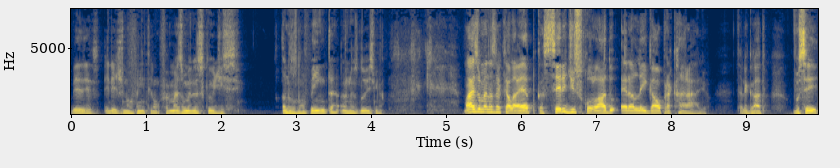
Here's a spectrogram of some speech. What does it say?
Beleza, ele é de 91. Foi mais ou menos o que eu disse anos 90, anos 2000. Mais ou menos naquela época, ser descolado era legal pra caralho, tá ligado? Você,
